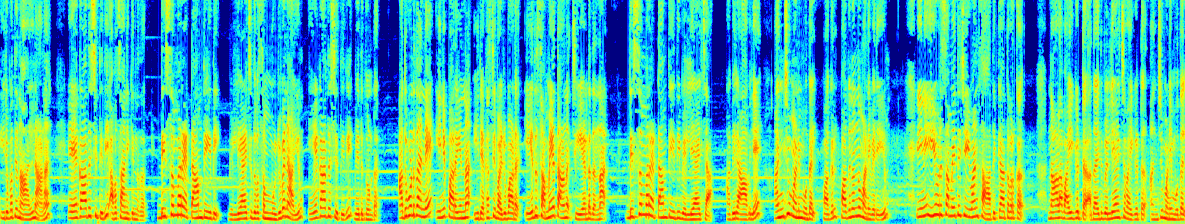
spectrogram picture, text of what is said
ഇരുപത്തിനാലിനാണ് ഏകാദശി തിഥി അവസാനിക്കുന്നത്. ഡിസംബർ എട്ടാം തീയതി വെള്ളിയാഴ്ച ദിവസം മുഴുവനായും ഏകാദശി തിഥി വരുന്നുണ്ട്. അതുകൊണ്ട് തന്നെ ഇനി പറയുന്ന ഈ രഹസ്യ വഴിപാട് ഏത് സമയത്താണ് ചെയ്യേണ്ടതെന്നാൽ ഡിസംബർ എട്ടാം തീയതി വെള്ളിയാഴ്ച അതിരാവിലെ അഞ്ചു മണി മുതൽ പകൽ പതിനൊന്ന് മണി വരെയും ഇനി ഈ ഒരു സമയത്ത് ചെയ്യുവാൻ സാധിക്കാത്തവർക്ക് നാളെ വൈകിട്ട് അതായത് വെള്ളിയാഴ്ച വൈകിട്ട് അഞ്ചു മണി മുതൽ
